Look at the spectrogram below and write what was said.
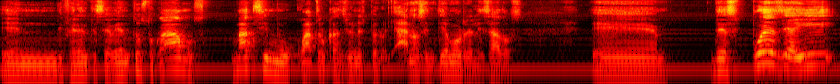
en diferentes eventos. Tocábamos máximo cuatro canciones, pero ya nos sentíamos realizados. Eh, después de ahí,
